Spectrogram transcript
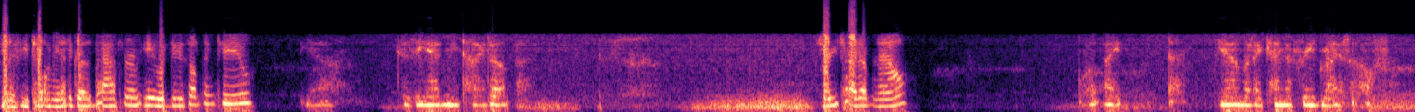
And if you told him you had to go to the bathroom, he would do something to you? Yeah, because he had me tied up. Are you tied up now? Well, I, yeah, but I kind of freed myself.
